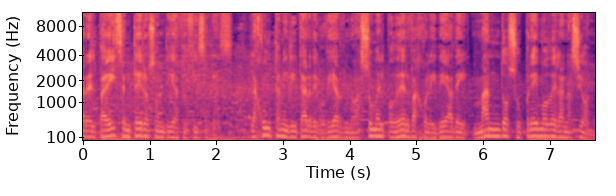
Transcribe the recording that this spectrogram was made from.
Para el país entero son días difíciles. La Junta Militar de Gobierno asume el poder bajo la idea de mando supremo de la nación.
